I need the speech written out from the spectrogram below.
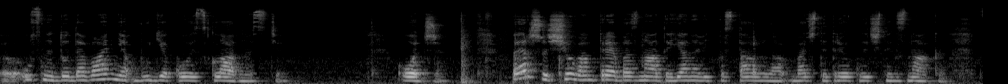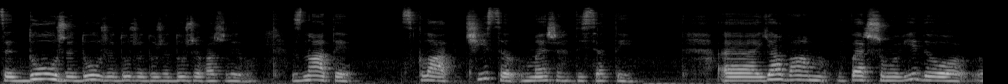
е, усне додавання будь-якої складності. Отже, перше, що вам треба знати, я навіть поставила, бачите, три окличних знаки. Це дуже, дуже, дуже, дуже, дуже важливо. Знати склад чисел в межах 10. Е, Я вам в першому відео е,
